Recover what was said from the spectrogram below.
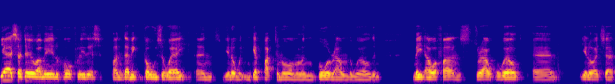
Yes, I do. I mean, hopefully this pandemic goes away and, you know, we can get back to normal and go around the world and meet our fans throughout the world. Um, you know, it's a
